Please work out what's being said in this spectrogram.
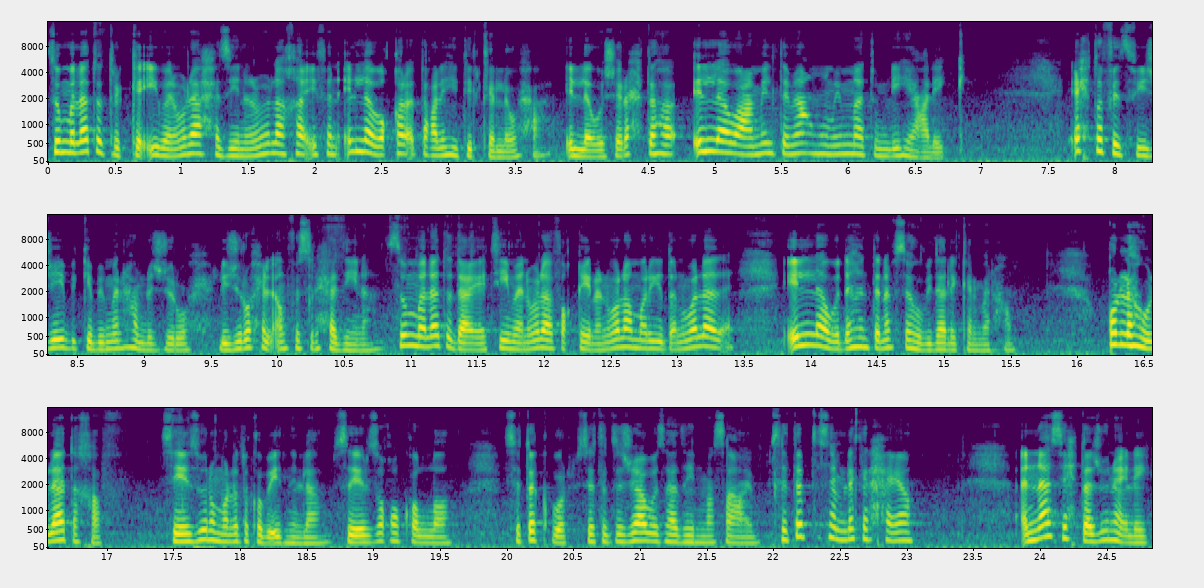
ثم لا تترك كئيبا ولا حزينا ولا خائفا إلا وقرأت عليه تلك اللوحة إلا وشرحتها إلا وعملت معه مما تمليه عليك. احتفظ في جيبك بمرهم للجروح لجروح الأنفس الحزينة. ثم لا تدع يتيما ولا فقيرا ولا مريضا ولا إلا ودهنت نفسه بذلك المرهم. قل له لا تخف. سيزول مرضك بإذن الله. سيرزقك الله. ستكبر. ستتجاوز هذه المصاعب. ستبتسم لك الحياة. الناس يحتاجون إليك.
